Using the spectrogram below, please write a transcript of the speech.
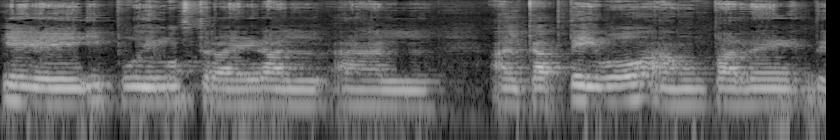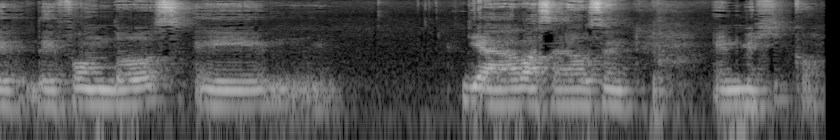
eh, y pudimos traer al, al, al, a un par de fondos eh, ya basados en, en, México.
